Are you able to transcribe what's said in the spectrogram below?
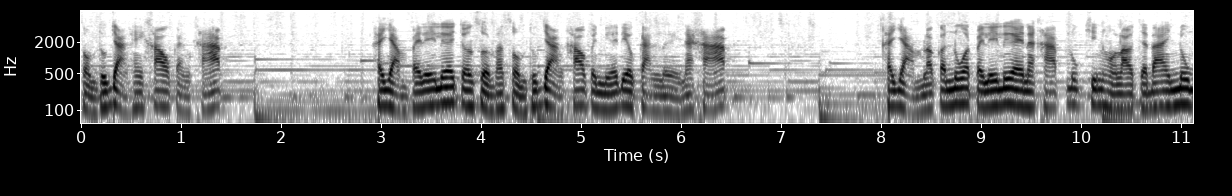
สมทุกอย่างให้เข้ากันครับ ขยำไปเรื่อยๆ จนส่วนผสมทุกอย่างเข้าเป็นเนื้อเดียวกันเลยนะครับ ขยำแล้วก็นวดไปเรื่อยๆนะครับ ลูกชิ้นของเราจะได้นุ่ม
